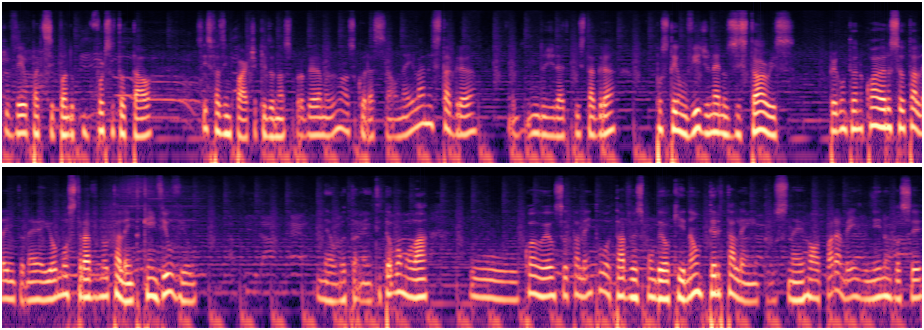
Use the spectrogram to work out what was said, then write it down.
que veio participando com força total. Vocês fazem parte aqui do nosso programa, do nosso coração, né? E lá no Instagram, indo direto pro Instagram, postei um vídeo, né, nos stories, perguntando qual era o seu talento, né? E eu mostrava o meu talento. Quem viu, viu. Né, o meu talento. Então vamos lá. O, qual é o seu talento? O Otávio respondeu aqui, não ter talentos, né? Ó, parabéns, menino, você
